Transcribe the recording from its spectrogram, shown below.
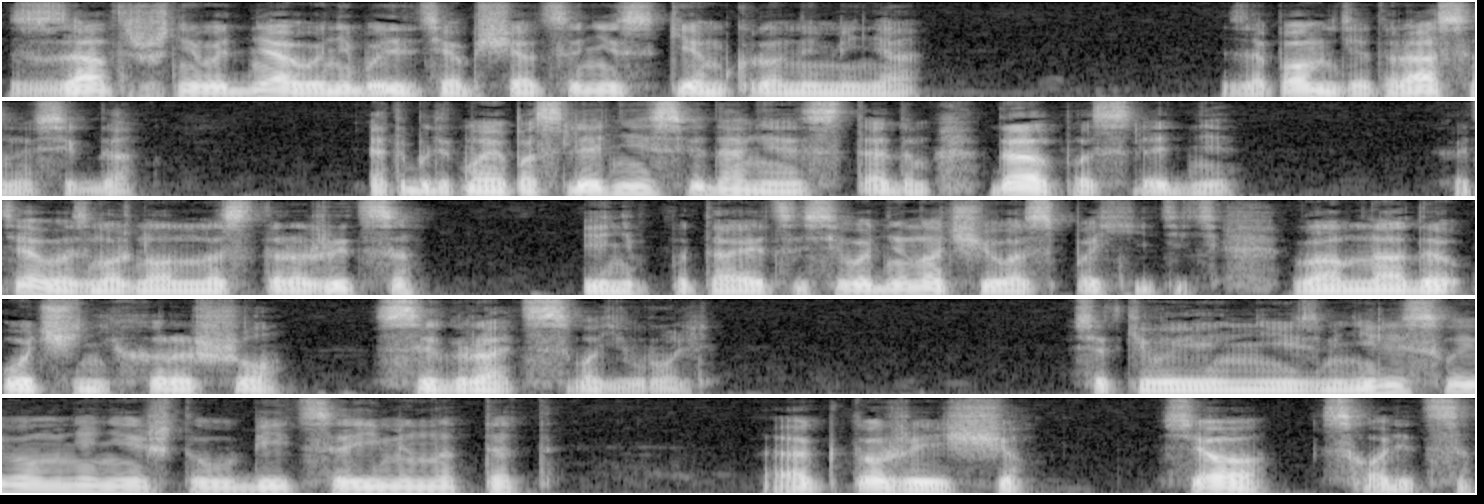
с завтрашнего дня вы не будете общаться ни с кем, кроме меня. Запомните это раз и навсегда. Это будет мое последнее свидание с Тедом. Да, последнее хотя, возможно, он насторожится и не попытается сегодня ночью вас похитить. Вам надо очень хорошо сыграть свою роль. Все-таки вы не изменили своего мнения, что убийца именно Тед? А кто же еще? Все сходится.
